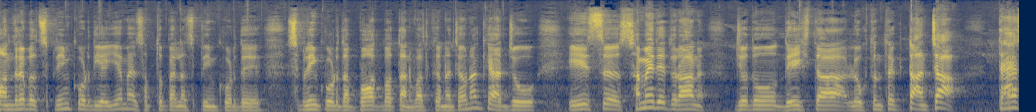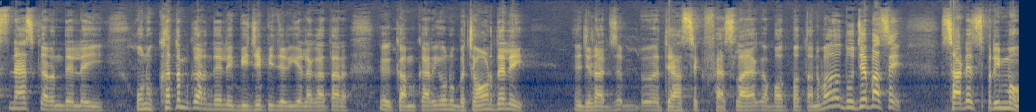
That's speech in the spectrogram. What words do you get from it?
ਆਨਰੇਬਲ ਸੁਪਰੀਮ ਕੋਰਟ ਦੀ ਆਈ ਹੈ ਮੈਂ ਸਭ ਤੋਂ ਪਹਿਲਾਂ ਸੁਪਰੀਮ ਕੋਰਟ ਦੇ ਸੁਪਰੀਮ ਕੋਰਟ ਦਾ ਬਹੁਤ-ਬਹੁਤ ਧੰਨਵਾਦ ਕਰਨਾ ਚਾਹੁੰਦਾ ਕਿ ਅੱਜ ਜੋ ਇਸ ਸਮੇਂ ਦੇ ਦੌਰਾਨ ਜਦੋਂ ਦੇਸ਼ ਦਾ ਲੋਕਤੰਤਰਿਕ ਢਾਂਚਾ ਤਹਿਸ ਨਹਿਸ ਕਰਨ ਦੇ ਲਈ, ਉਹਨੂੰ ਖਤਮ ਕਰਨ ਦੇ ਲਈ ਬੀਜੇਪੀ ਜਿਹੜੀ ਹੈ ਲਗਾਤਾਰ ਕੰਮ ਕਰ ਰਹੀ ਹੈ ਉਹਨੂੰ ਬਚਾਉਣ ਦੇ ਲਈ ਜਿਹੜਾ ਅੱਜ ਇਤਿਹਾਸਿਕ ਫੈਸਲਾ ਆਇਆਗਾ ਬਹੁਤ ਬਹੁਤ ਧੰਨਵਾਦ। ਔਰ ਦੂਜੇ ਪਾਸੇ, ਸਾਡੇ ਸੁਪਰੀਮੋ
